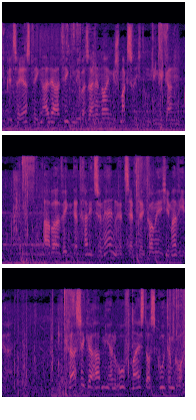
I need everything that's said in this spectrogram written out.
ich bin zuerst wegen all der Artikel über seine neuen Geschmacksrichtungen hingegangen. Aber wegen der traditionellen Rezepte komme ich immer wieder. Klassiker haben ihren Ruf meist aus gutem Grund.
